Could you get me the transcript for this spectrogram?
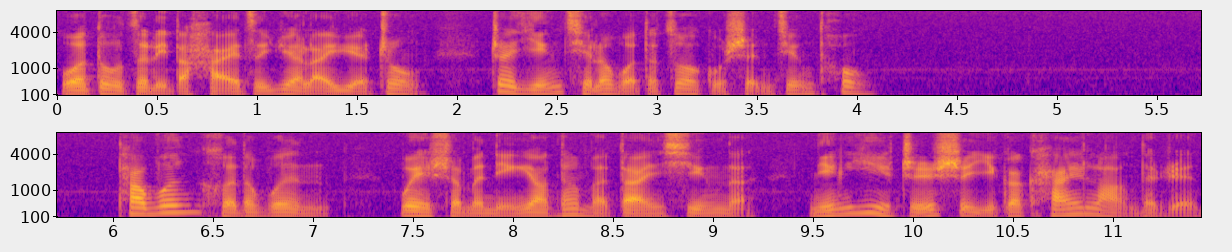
我肚子里的孩子越来越重，这引起了我的坐骨神经痛。他温和的问：“为什么您要那么担心呢？您一直是一个开朗的人。”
